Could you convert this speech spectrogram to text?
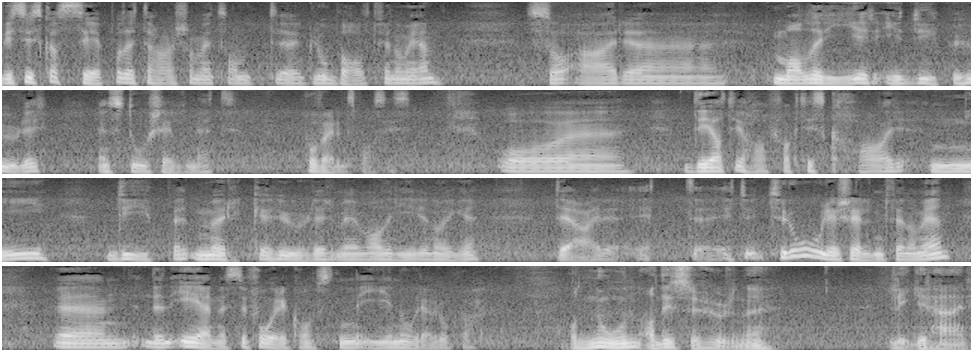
hvis vi skal se på dette her som et sånt globalt fenomen, så er malerier i dype huler en stor sjeldenhet på verdensbasis. Og det at vi har, faktisk har ni dype, mørke huler med malerier i Norge, det er et, et utrolig sjeldent fenomen. Eh, Den eneste forekomsten i Nord-Europa. Og noen av disse hulene ligger her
